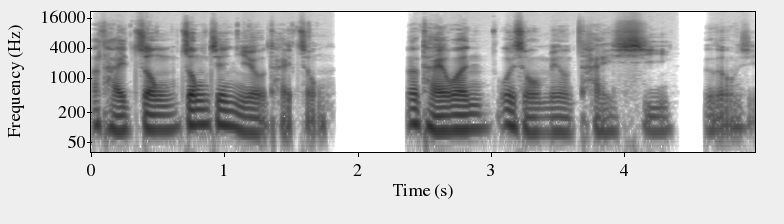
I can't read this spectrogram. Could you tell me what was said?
啊，台中中间也有台中，那台湾为什么没有台西这东西？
